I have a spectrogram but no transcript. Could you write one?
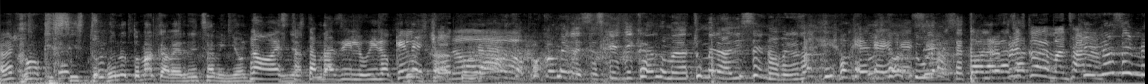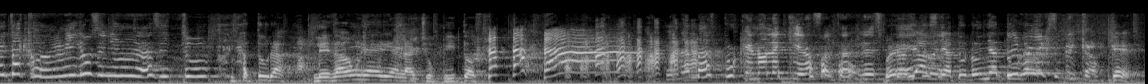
a ver. ¿Cómo que es esto? Bueno, toma Cabernet Sauvignon. No, esto está Tura. más diluido. ¿Qué le echó, No. Tampoco me la estás criticando, ma. Tú me la diste, ¿no, verdad? Ok, ok, ok, sí, toda la. Refresco de manzana. Que no se meta conmigo, señor así tú. Doña Tura, le da un aire a la chupitos. Nada más porque no le quiero faltar al respeto. Bueno, ya, doña Tura, doña Te Tura. voy a explicar. ¿Qué?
